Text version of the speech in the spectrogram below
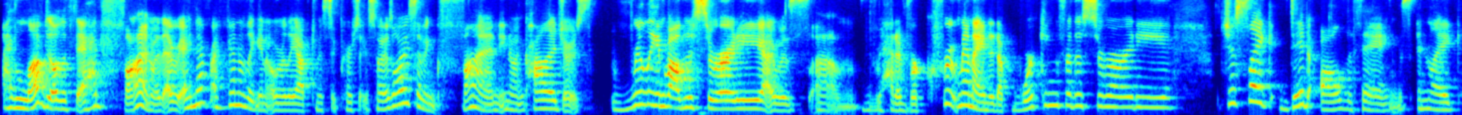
I loved all the things. I had fun with every. I never. I'm kind of like an overly optimistic person, so I was always having fun. You know, in college, I was really involved in a sorority. I was um, had a recruitment. I ended up working for the sorority. Just like did all the things, and like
